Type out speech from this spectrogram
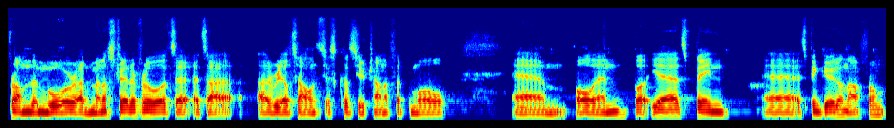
From the more administrative role, it's a it's a, a real challenge just because you're trying to fit them all um, all in. But yeah, it's been uh, it's been good on that front.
